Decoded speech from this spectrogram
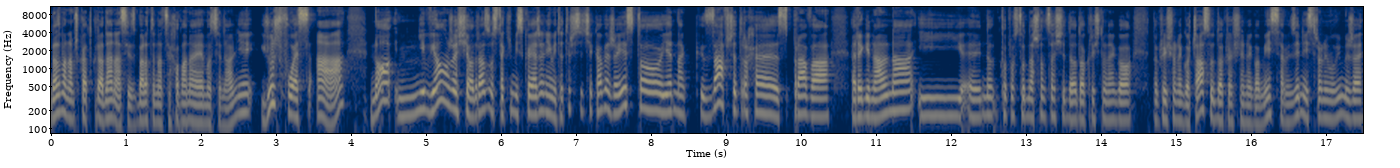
nazwa na przykład, która dla nas jest bardzo nacechowana emocjonalnie, już w USA, no nie wiąże się od razu z takimi skojarzeniami. To też jest ciekawe, że jest to jednak zawsze trochę sprawa regionalna i y, no, po prostu odnosząca się do, do, określonego, do określonego czasu, do określonego miejsca. Więc z jednej strony mówimy, że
